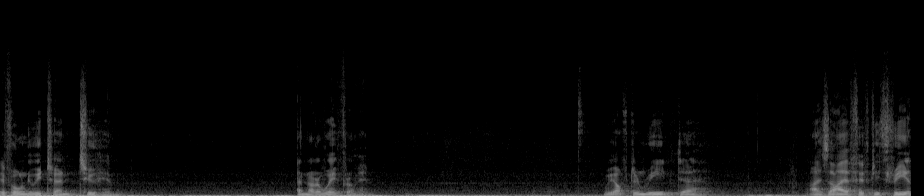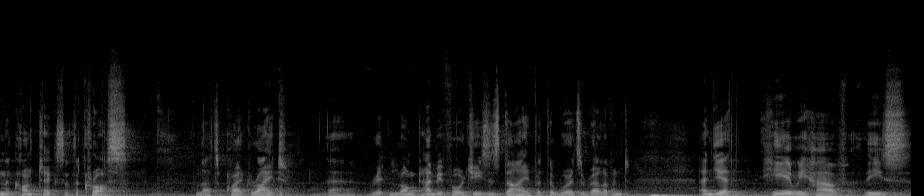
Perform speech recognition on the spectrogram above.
If only we turned to him and not away from him. We often read uh, Isaiah 53 in the context of the cross, and that's quite right. Uh, written a long time before Jesus died, but the words are relevant. And yet, here we have these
